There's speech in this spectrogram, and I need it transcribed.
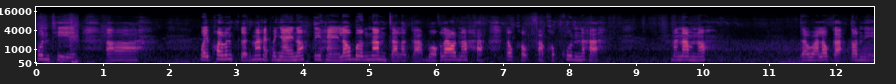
คุณที่ไว้พรวันเกิดมาให้พ่อใหญ่เนาะตีให้เล่าเบิงน้ำจาละกะบอกเล่าเนาะค่ะเราขอฝากขอบคุณนะคะ มานำเนาะแต่ว่าเรากะตอนนี้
